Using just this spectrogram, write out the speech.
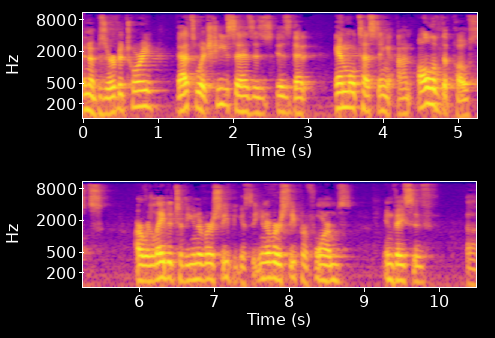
an observatory. That's what she says is, is that animal testing on all of the posts are related to the university because the university performs invasive um,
